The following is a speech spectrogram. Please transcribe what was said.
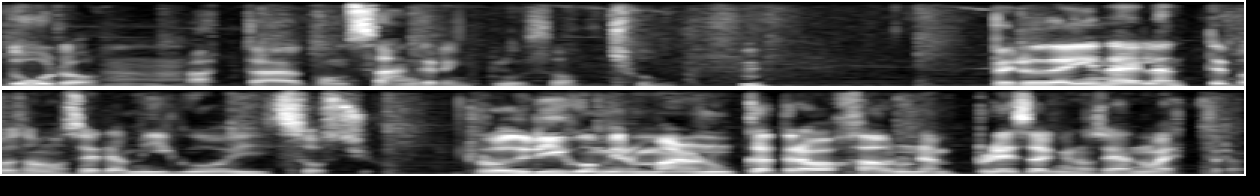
duro, Ah. hasta con sangre incluso. Pero de ahí en adelante pasamos a ser amigos y socios. Rodrigo, mi hermano, nunca ha trabajado en una empresa que no sea nuestra.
